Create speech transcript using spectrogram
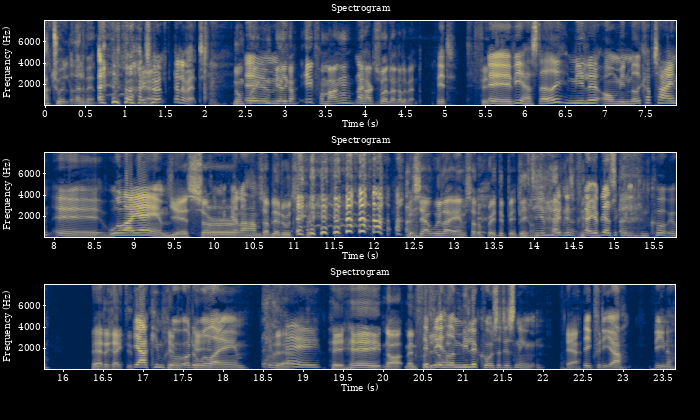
Aktuelt relevant. noget aktuelt relevant. Nogle breaking Øhm. Ikke for mange, men nej. aktuelt og relevant. Fedt. Fedt. Øh, vi har stadig Mille og min medkaptajn, øh, Will I Am. Yes, sir. ham. Så bliver du Hvis jeg er Will I Am, så er du Britney bitch. Bitch. jo. Jeg, Britney, nej, jeg bliver altså kaldt Kim K. jo. Ja, det er rigtigt. Jeg er Kim K, Kim og du K. Will I Am. Kim Ja. K. Hey, hey. Nå, men Det er fordi, jeg hedder Mille K, så det er sådan en... Ja. Det er ikke fordi, jeg ligner.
